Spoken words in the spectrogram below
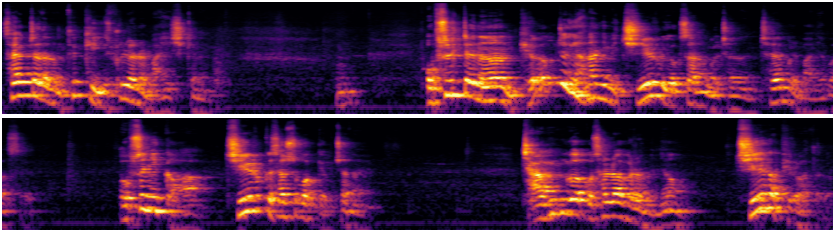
사역자들은 특히 이 훈련을 많이 시키는 거예요. 음? 없을 때는 굉장히 하나님이 지혜로 역사하는 걸 저는 체험을 많이 해봤어요. 없으니까 지혜롭게 살 수밖에 없잖아요. 작은 거 갖고 살라 그러면요. 지혜가 필요하더라고요.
